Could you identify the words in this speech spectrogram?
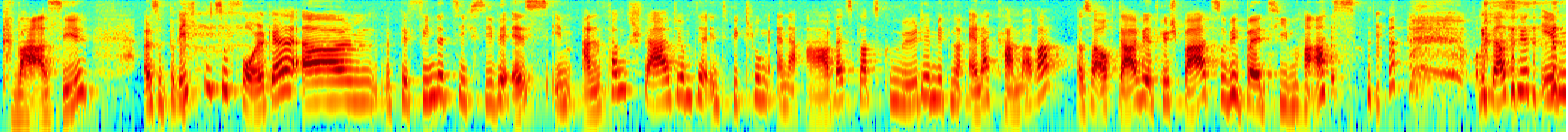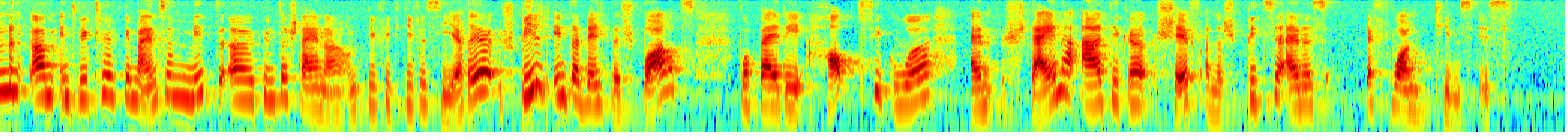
quasi. Also Berichten zufolge ähm, befindet sich CBS im Anfangsstadium der Entwicklung einer Arbeitsplatzkomödie mit nur einer Kamera. Also auch da wird gespart, so wie bei Team Haas. Und das wird eben ähm, entwickelt gemeinsam mit äh, Günther Steiner. Und die fiktive Serie spielt in der Welt des Sports, wobei die Hauptfigur ein Steinerartiger Chef an der Spitze eines F1-Teams ist.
